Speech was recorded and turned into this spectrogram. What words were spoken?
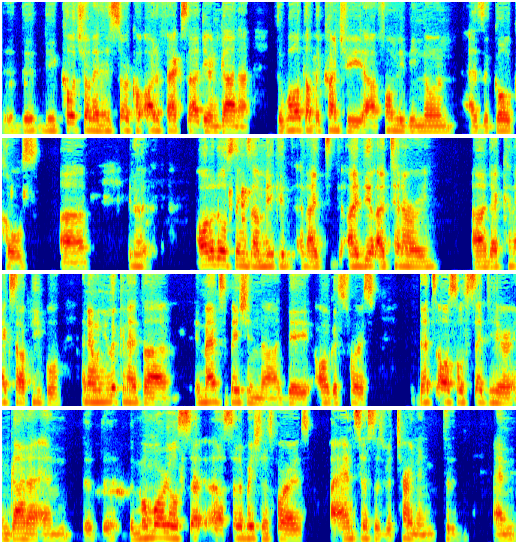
the, the, the, cultural and historical artifacts uh, there in Ghana, the wealth of the country, uh, formerly being known as the Gold Coast. Uh, you know, all of those things uh, make it an ideal itinerary uh, that connects our people. And then when you're looking at uh, Emancipation uh, Day, August 1st, that's also set here in Ghana, and the, the, the memorial ce- uh, celebration as far as our ancestors returning to and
